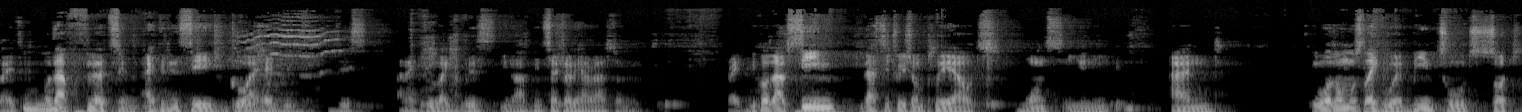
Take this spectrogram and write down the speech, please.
right? Mm-hmm. But that flirting, I didn't say go ahead with this. And I feel like this, you know, I've been sexually harassed on it, right? Because I've seen that situation play out once in uni, and it was almost like we're being told such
